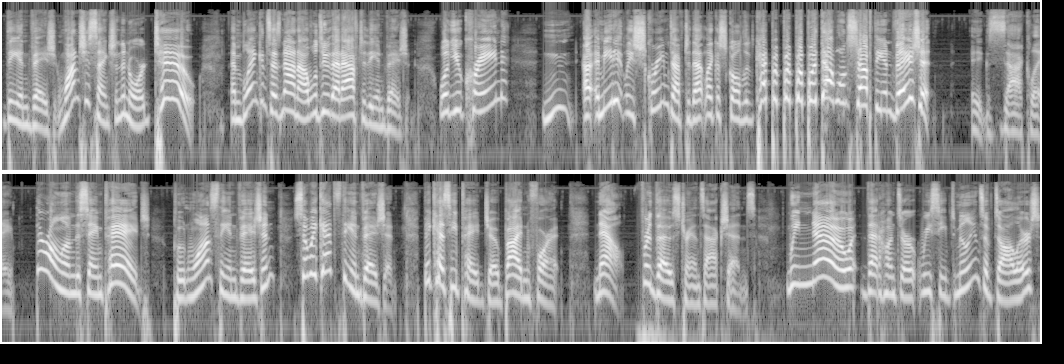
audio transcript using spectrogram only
the invasion? Why don't you sanction the Nord 2?" And Blinken says, "No, no, we'll do that after the invasion." Well, Ukraine uh, immediately screamed after that like a scalded cat, but, but, but, but that won't stop the invasion. Exactly. They're all on the same page. Putin wants the invasion, so he gets the invasion because he paid Joe Biden for it. Now, for those transactions, we know that Hunter received millions of dollars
